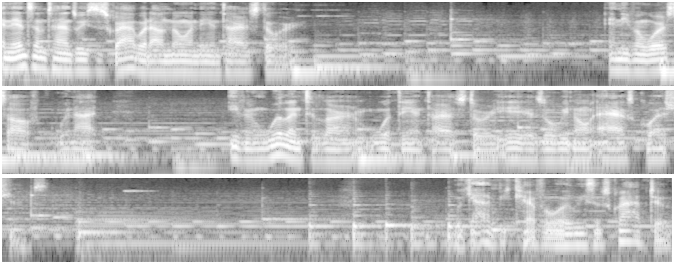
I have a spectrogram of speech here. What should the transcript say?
And then sometimes we subscribe without knowing the entire story. And even worse off, we're not even willing to learn what the entire story is, or we don't ask questions. We got to be careful what we subscribe to.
